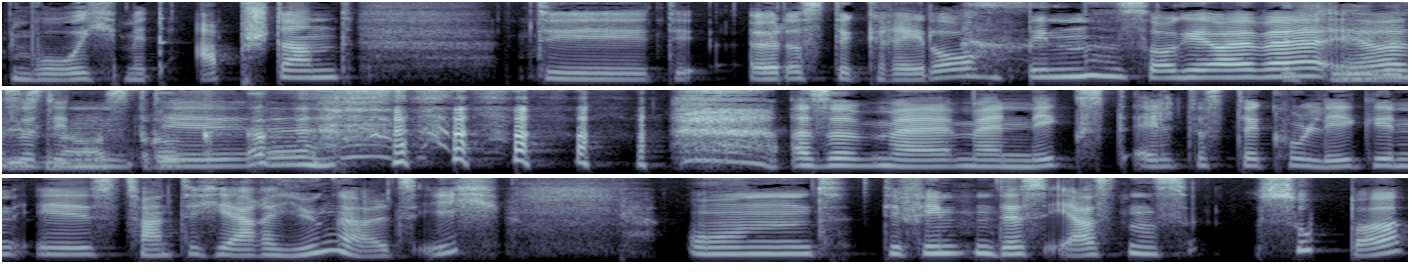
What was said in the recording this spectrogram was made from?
wo ich mit Abstand die, die älteste Gredel bin, sage ich alle. Ich ja, also die, die Also meine, meine nächstälteste Kollegin ist 20 Jahre jünger als ich und die finden das erstens super,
